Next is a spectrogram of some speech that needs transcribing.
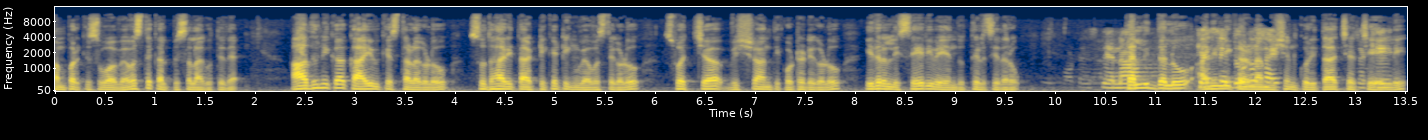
ಸಂಪರ್ಕಿಸುವ ವ್ಯವಸ್ಥೆ ಕಲ್ಪಿಸಲಾಗುತ್ತಿದೆ ಆಧುನಿಕ ಕಾಯುವಿಕೆ ಸ್ಥಳಗಳು ಸುಧಾರಿತ ಟಿಕೆಟಿಂಗ್ ವ್ಯವಸ್ಥೆಗಳು ಸ್ವಚ್ಛ ವಿಶ್ರಾಂತಿ ಕೊಠಡಿಗಳು ಇದರಲ್ಲಿ ಸೇರಿವೆ ಎಂದು ತಿಳಿಸಿದರು ಕಲ್ಲಿದ್ದಲು ಅನಿಲೀಕರಣ ಮಿಷನ್ ಕುರಿತ ಚರ್ಚೆಯಲ್ಲಿ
